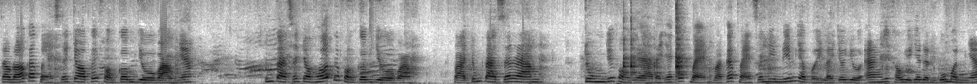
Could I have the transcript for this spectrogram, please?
sau đó các bạn sẽ cho cái phần cơm dừa vào nha. Chúng ta sẽ cho hết cái phần cơm dừa vào, và chúng ta sẽ ram chung với phần gà này nha các bạn. Và các bạn sẽ nêm nếm gia vị lại cho vừa ăn với khẩu vị gia đình của mình nha.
